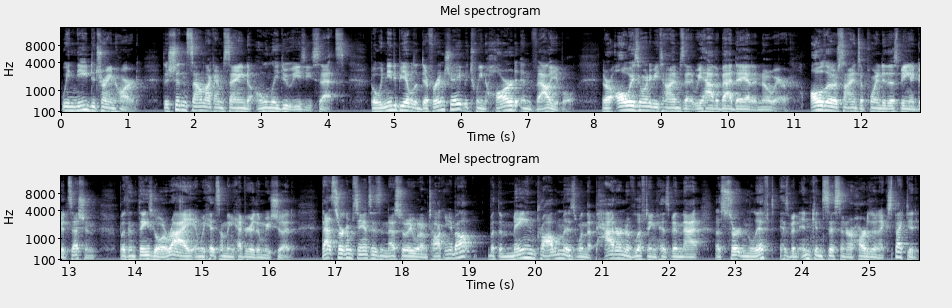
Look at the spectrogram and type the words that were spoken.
We need to train hard. This shouldn't sound like I'm saying to only do easy sets, but we need to be able to differentiate between hard and valuable. There are always going to be times that we have a bad day out of nowhere. All the other signs have pointed to this being a good session, but then things go awry and we hit something heavier than we should. That circumstance isn't necessarily what I'm talking about, but the main problem is when the pattern of lifting has been that a certain lift has been inconsistent or harder than expected,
